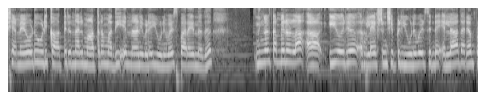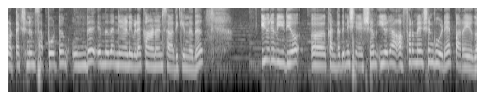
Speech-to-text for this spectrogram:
ക്ഷമയോടുകൂടി കാത്തിരുന്നാൽ മാത്രം മതി എന്നാണ് ഇവിടെ യൂണിവേഴ്സ് പറയുന്നത്. നിങ്ങൾ തമ്മിലുള്ള ഈ ഒരു റിലേഷൻഷിപ്പിൽ യൂണിവേഴ്സിന്റെ എല്ലാതരം പ്രൊട്ടക്ഷനും സപ്പോർട്ടും ഉണ്ട് എന്ന് തന്നെയാണ് ഇവിടെ കാണാൻ സാധിക്കുന്നത്. ഈ ഒരു വീഡിയോ കണ്ടതിന് ശേഷം ഈ ഒരു അഫർമേഷൻ കൂടെ പറയുക.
